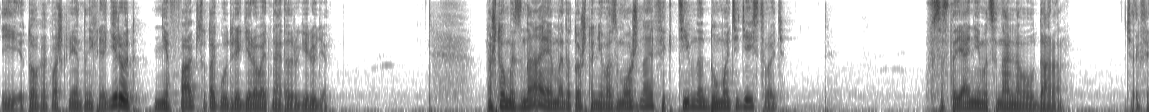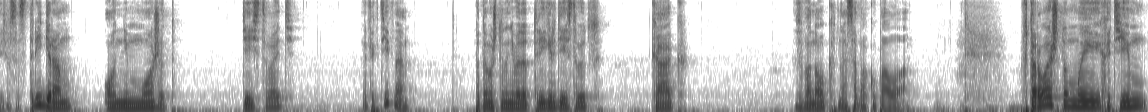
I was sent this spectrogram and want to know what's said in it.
И то, как ваш клиент на них реагирует, не факт, что так будут реагировать на это другие люди. Но что мы знаем, это то, что невозможно эффективно думать и действовать в состоянии эмоционального удара. Человек встретился с триггером, он не может действовать эффективно, потому что на него этот триггер действует как звонок на собаку Павлова. Второе, что мы хотим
